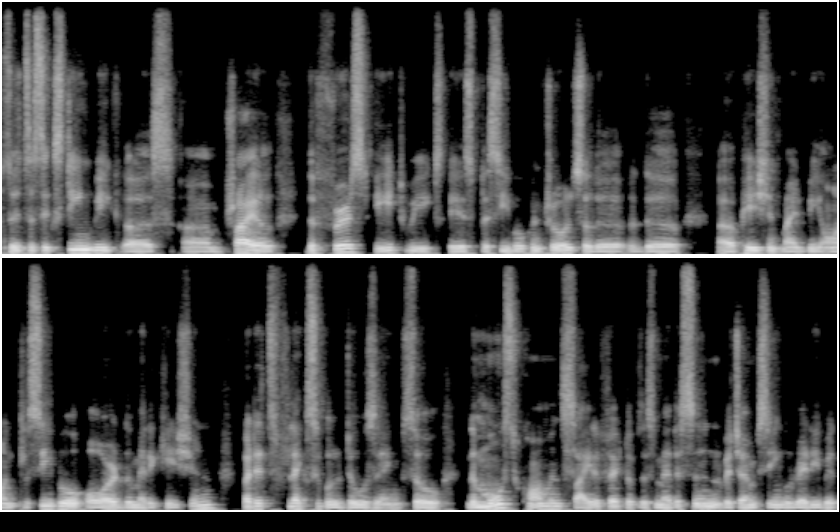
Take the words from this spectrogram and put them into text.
So it's a 16-week uh, um, trial. The first eight weeks is placebo-controlled. So the the a patient might be on placebo or the medication, but it's flexible dosing. So the most common side effect of this medicine, which I'm seeing already with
